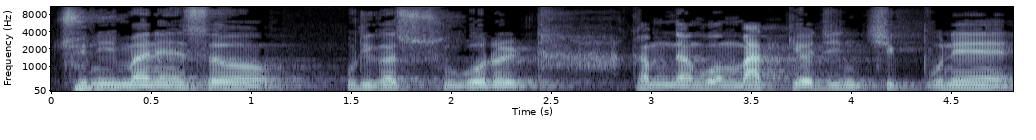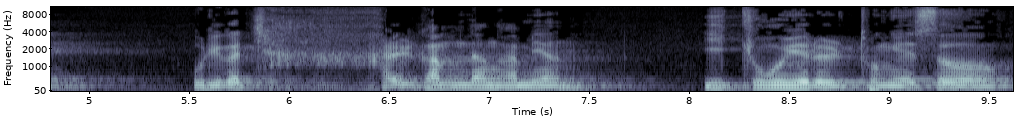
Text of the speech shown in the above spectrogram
주님 안에서 우리가 수고를 다 감당하고 맡겨진 직분에 우리가 잘 감당하면 이 교회를 통해서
